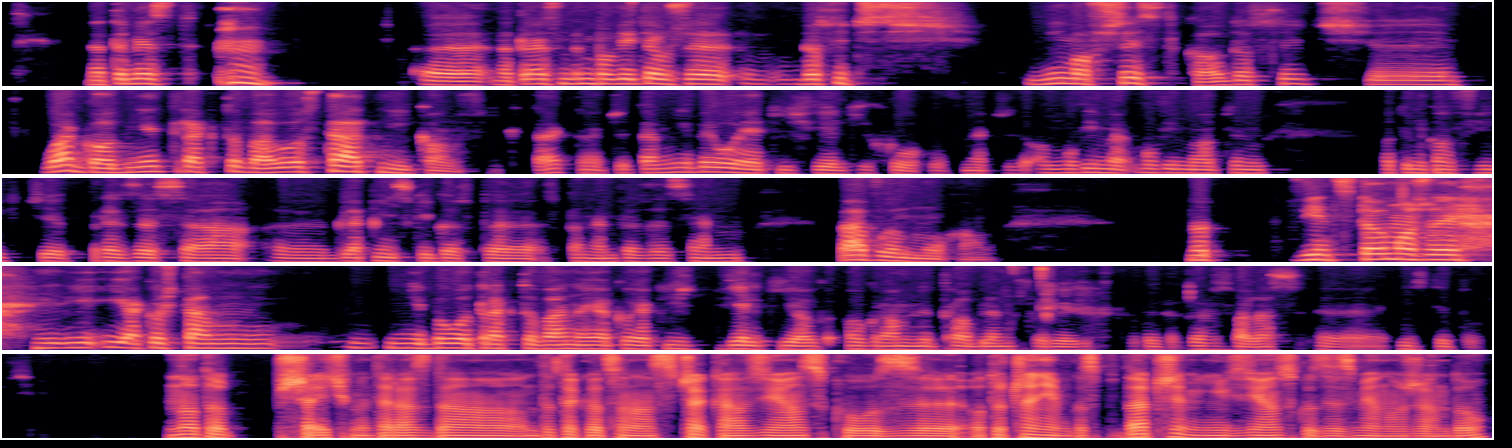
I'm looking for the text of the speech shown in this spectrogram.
Natomiast, e, natomiast bym powiedział, że dosyć mimo wszystko dosyć łagodnie traktowały ostatni konflikt tak? Znaczy tam nie było jakichś wielkich ruchów. Znaczy, mówimy, mówimy o tym, o tym konflikcie prezesa e, Glapińskiego z, z panem prezesem Pawłem Muchą. Więc to może jakoś tam nie było traktowane jako jakiś wielki, ogromny problem, który, który rozwala e, instytucję. No to przejdźmy teraz do, do tego, co nas czeka w związku z otoczeniem gospodarczym i w związku ze zmianą rządu.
